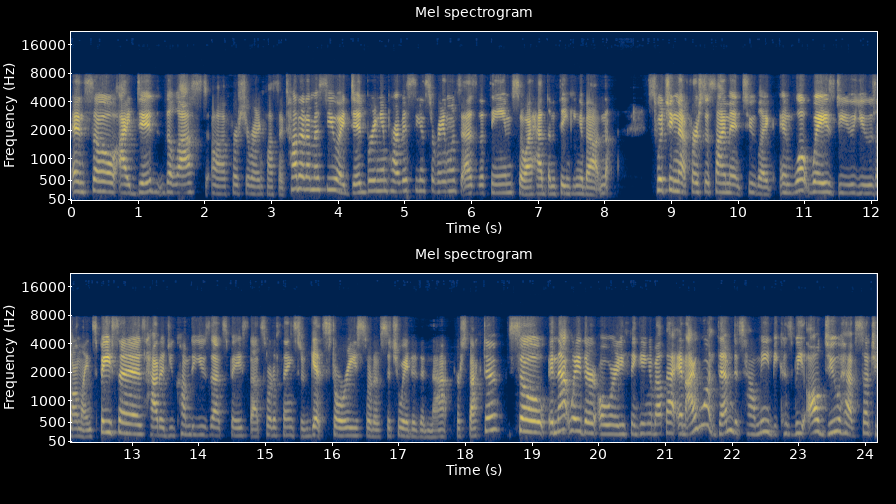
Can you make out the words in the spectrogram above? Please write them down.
And so I did the last uh, first year writing class I taught at MSU. I did bring in privacy and surveillance as the theme. So I had them thinking about switching that first assignment to like in what ways do you use online spaces? How did you come to use that space? That sort of thing so get stories sort of situated in that perspective. So in that way they're already thinking about that and i want them to tell me because we all do have such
